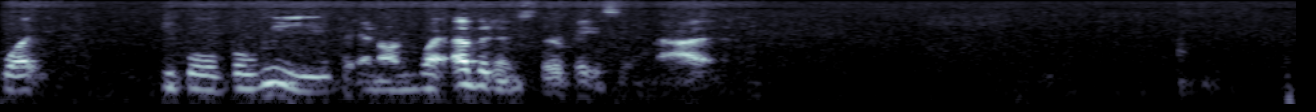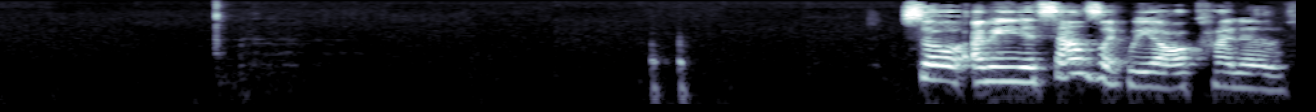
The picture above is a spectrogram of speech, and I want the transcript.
what people believe and on what evidence they're basing that. So, I mean, it sounds like we all kind of,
